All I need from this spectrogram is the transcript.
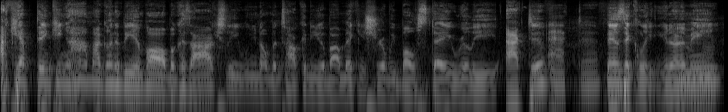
I kept thinking, how am I going to be involved? Because I actually, you know, been talking to you about making sure we both stay really active, active. physically. You know what I mean? Mm-hmm.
